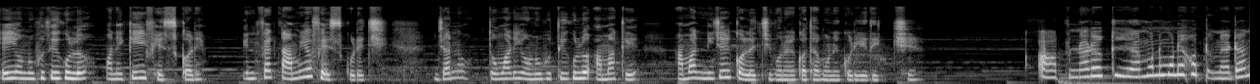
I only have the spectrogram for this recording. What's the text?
এই অনুভূতিগুলো অনেকেই ফেস করে। ইনফ্যাক্ট আমিও ফেস করেছি। জানো তোমার এই অনুভূতিগুলো আমাকে আমার নিজের কলেজ জীবনের কথা মনে করিয়ে দিচ্ছে। আপনারও কি এমন মনে হতো ম্যাডাম?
